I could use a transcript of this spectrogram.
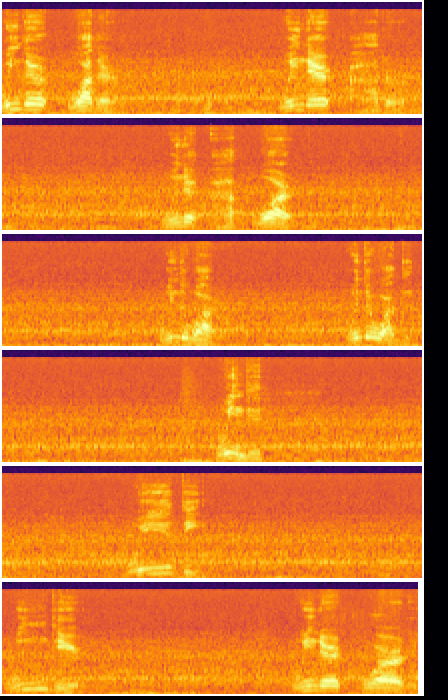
Winter Water. Winter Harder. Winter Ward. Winter Ward. Winter Wadi. Wind. Weedy. Windy. Winter Wardy.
